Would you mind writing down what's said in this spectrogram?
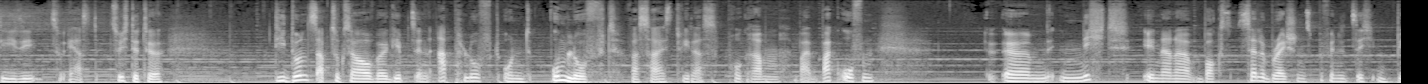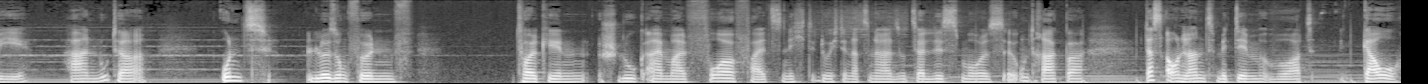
die sie zuerst züchtete. Die Dunstabzugshaube gibt es in Abluft und Umluft, was heißt wie das Programm beim Backofen. Ähm, nicht in einer Box Celebrations befindet sich B. Hanuta. Und Lösung 5. Tolkien schlug einmal vor, falls nicht durch den Nationalsozialismus äh, untragbar, das Auenland mit dem Wort Gau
